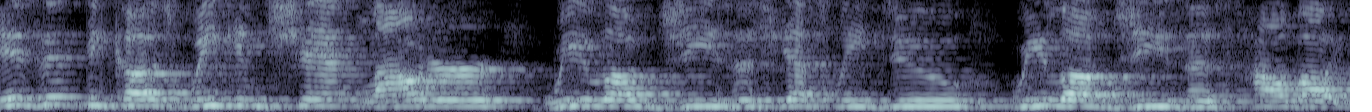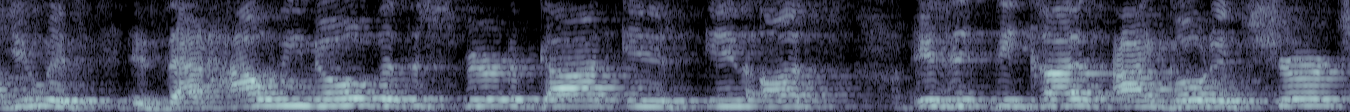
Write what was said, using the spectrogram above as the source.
Is it because we can chant louder, we love Jesus? Yes, we do. We love Jesus. How about you? Is, is that how we know that the Spirit of God is in us? Is it because I go to church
